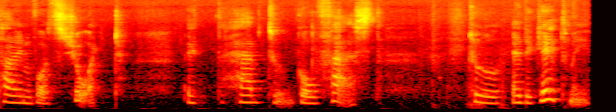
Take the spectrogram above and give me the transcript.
time was short. It had to go fast to educate me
